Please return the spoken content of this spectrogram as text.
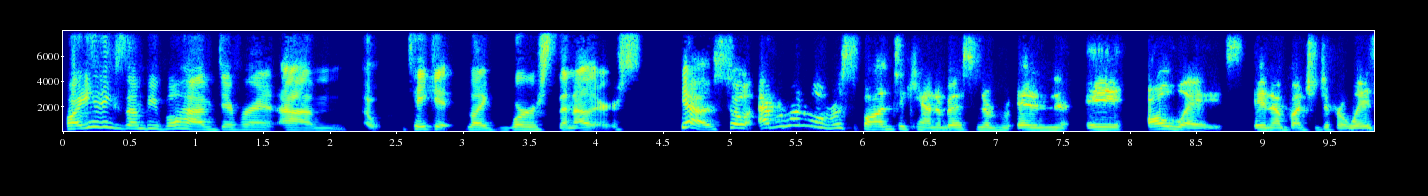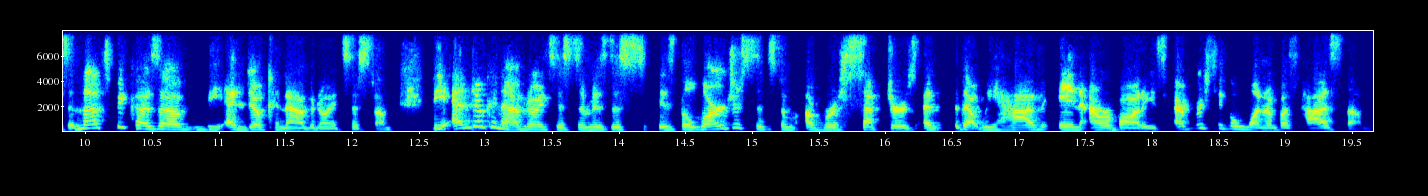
Why do you think some people have different um take it like worse than others? Yeah, so everyone will respond to cannabis in, a, in, in all ways, in a bunch of different ways, and that's because of the endocannabinoid system. The endocannabinoid system is this is the largest system of receptors and that we have in our bodies. Every single one of us has them.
